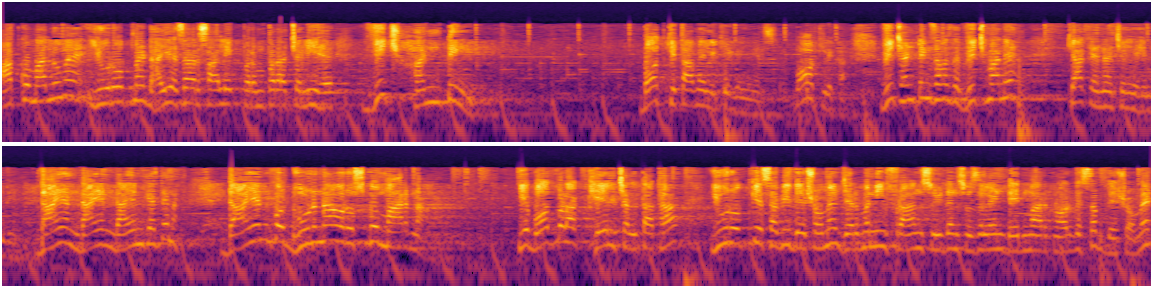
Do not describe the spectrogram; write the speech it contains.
आपको मालूम है, यूरोप में ढाई हज़ार साल एक परंपरा चली है विच हंटिंग। बहुत किताबें लिखी गई हैं इसमें, बहुत लिखा। विच हंटिंग समझते विच माने क्या कहना चाहिए हिंदी डायन डायन डायन कहते ना? डायन को ढूंढना और उसको मारना। ये बहुत बड़ा खेल चलता था। यूरोप के सभी देशों में, Germany, France, Sweden, Switzerland, Denmark, Norway, सब देशों में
